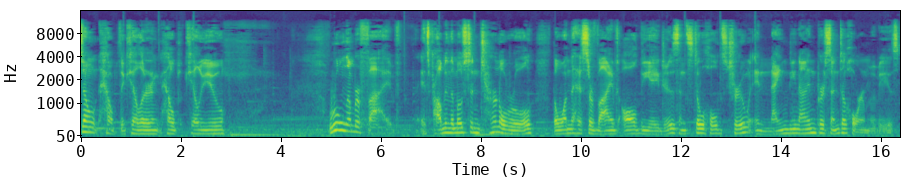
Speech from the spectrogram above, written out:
Don't help the killer help kill you. Rule number five. It's probably the most internal rule, the one that has survived all the ages and still holds true in 99% of horror movies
